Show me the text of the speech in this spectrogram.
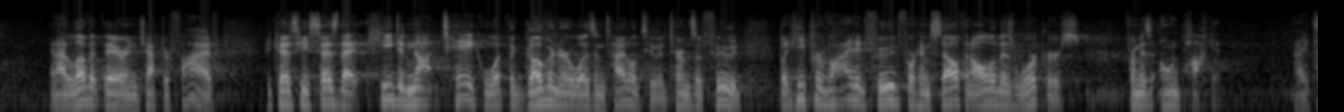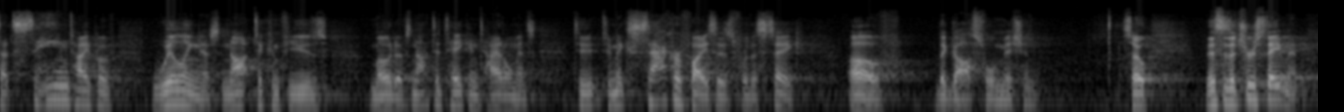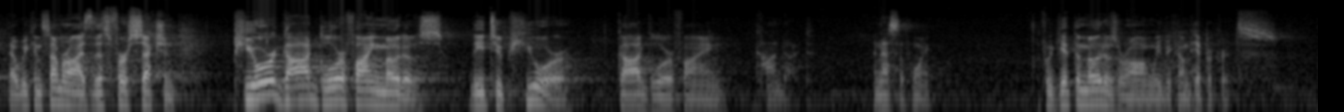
And I love it there in chapter 5 because he says that he did not take what the governor was entitled to in terms of food, but he provided food for himself and all of his workers from his own pocket. Right? It's that same type of willingness not to confuse motives, not to take entitlements, to, to make sacrifices for the sake of the gospel mission. So, this is a true statement that we can summarize this first section. Pure God glorifying motives lead to pure God glorifying conduct. And that's the point. If we get the motives wrong, we become hypocrites.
